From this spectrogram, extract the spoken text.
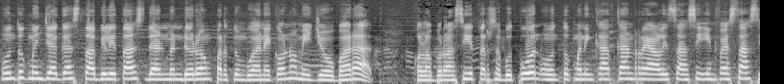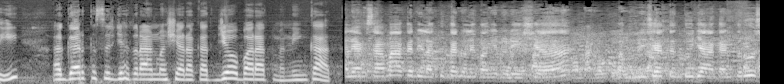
untuk menjaga stabilitas dan mendorong pertumbuhan ekonomi Jawa Barat. Kolaborasi tersebut pun untuk meningkatkan realisasi investasi agar kesejahteraan masyarakat Jawa Barat meningkat. Hal yang sama akan dilakukan oleh Bank Indonesia. Bank Indonesia tentunya akan terus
